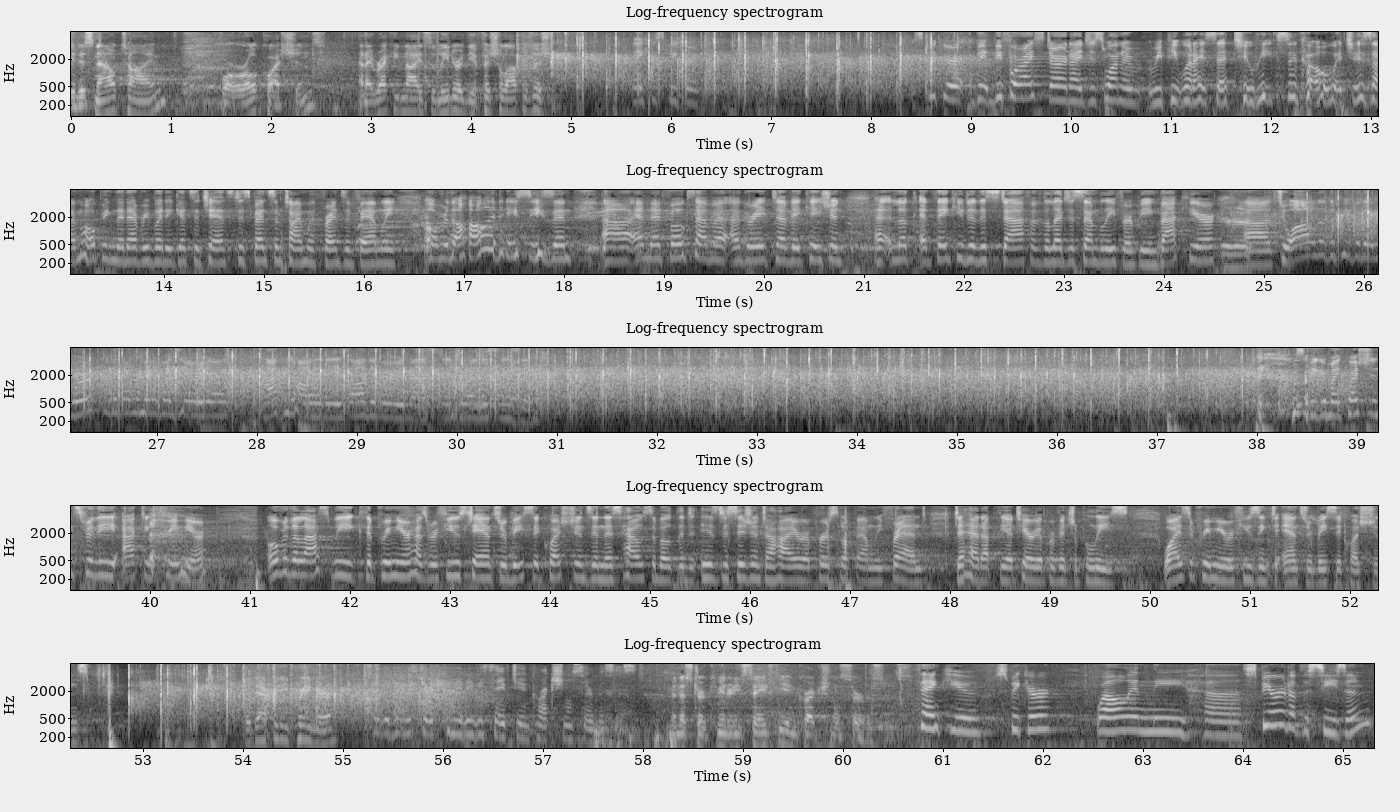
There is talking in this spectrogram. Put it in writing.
It is now time for oral questions, and I recognize the Leader of the Official Opposition. Thank you, Speaker. Speaker, before I start, I just want to repeat what I said two weeks ago, which is I'm hoping that everybody gets a chance to spend some time with friends and family over the holiday season, uh, and that folks have a, a great uh, vacation. Uh, look, and thank you to the staff of the Ledge Assembly for being back here, uh, to all of the people that work for the Government of Ontario. Happy holidays, all the very best. Enjoy the season. Speaker, my for the acting premier. Over the last week, the Premier has refused to answer basic questions in this House about the, his decision to hire a personal family friend to head up the Ontario Provincial Police. Why is the Premier refusing to answer basic questions? The Deputy Premier. To the Minister of Community Safety and Correctional Services. Minister of Community Safety and Correctional Services. Thank you, Speaker. Well, in the uh, spirit of the season,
